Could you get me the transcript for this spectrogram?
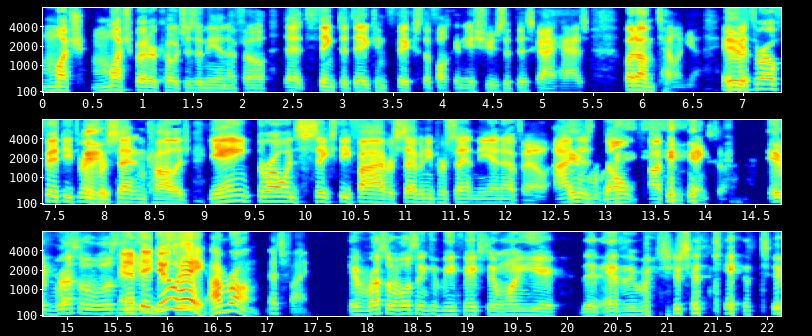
much, much better coaches in the NFL that think that they can fix the fucking issues that this guy has. But I'm telling you, if you throw 53% in college, you ain't throwing 65 or 70% in the NFL. I If- just don't fucking think so. If Russell Wilson And if they do, fixed- hey, I'm wrong. That's fine. if Russell Wilson can be fixed in one year, then Anthony Richardson can too.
